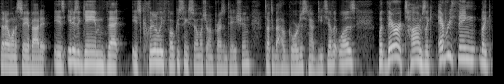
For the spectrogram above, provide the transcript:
that I want to say about it is it is a game that is clearly focusing so much on presentation. I talked about how gorgeous and how detailed it was, but there are times like everything like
